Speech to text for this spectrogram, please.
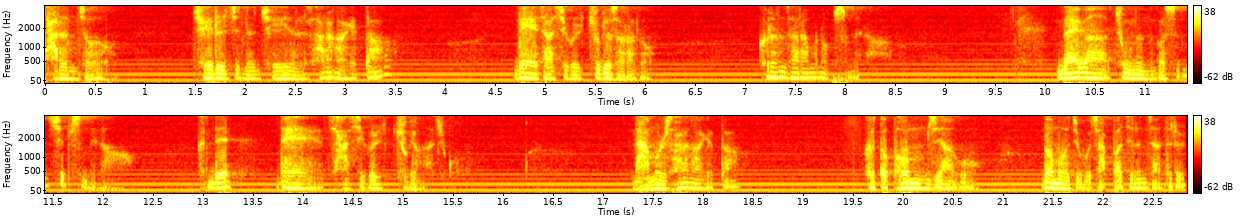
다른 저 죄를 짓는 죄인을 사랑하겠다? 내 자식을 죽여서라도 그런 사람은 없습니다. 내가 죽는 것은 쉽습니다. 근데 내 자식을 죽여가지고 남을 사랑하겠다? 그것도 범죄하고 넘어지고 자빠지는 자들을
